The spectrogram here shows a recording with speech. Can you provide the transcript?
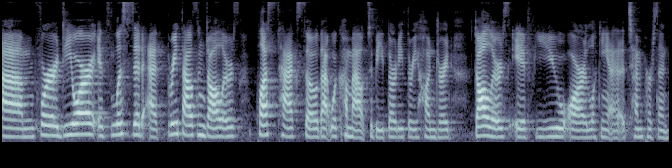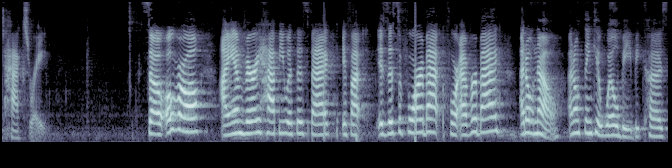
um, for Dior, it's listed at $3,000 plus tax, so that would come out to be $3,300 if you are looking at a 10% tax rate. So overall, I am very happy with this bag. If I Is this a forever bag? I don't know. I don't think it will be because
